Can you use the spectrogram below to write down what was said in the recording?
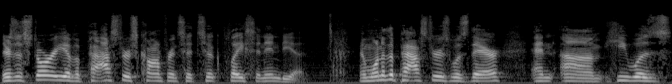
There's a story of a pastor's conference that took place in India. And one of the pastors was there, and um, he was.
